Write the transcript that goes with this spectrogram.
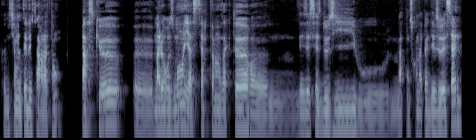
comme si on était des charlatans, parce que malheureusement, il y a certains acteurs des SS2I ou maintenant ce qu'on appelle des ESN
